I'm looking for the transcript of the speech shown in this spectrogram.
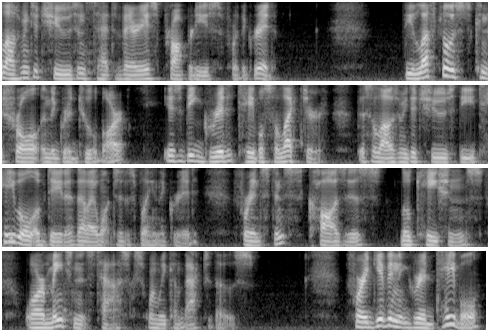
allows me to choose and set various properties for the grid. The leftmost control in the grid toolbar is the grid table selector. This allows me to choose the table of data that I want to display in the grid. For instance, causes, locations, or maintenance tasks when we come back to those. For a given grid table,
